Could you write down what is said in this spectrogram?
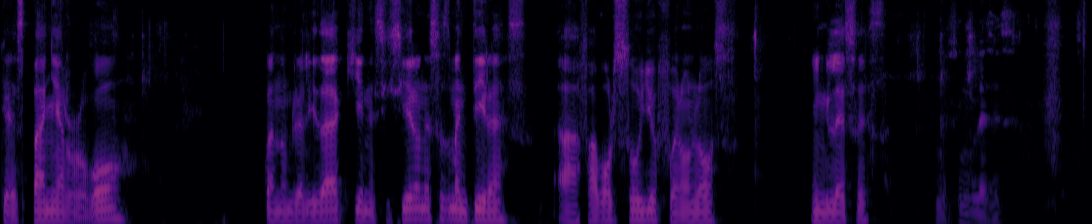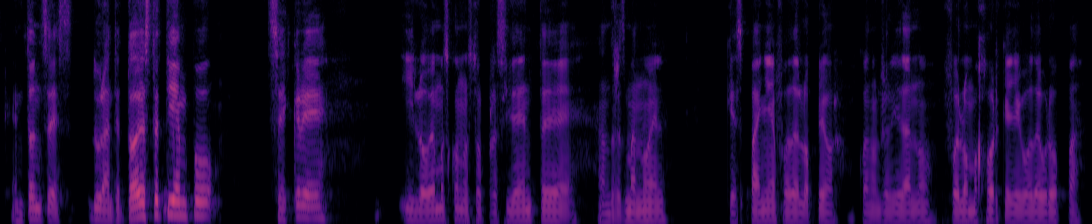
que España robó, cuando en realidad quienes hicieron esas mentiras a favor suyo fueron los ingleses. Los ingleses. Entonces, durante todo este tiempo se cree, y lo vemos con nuestro presidente Andrés Manuel, que España fue de lo peor, cuando en realidad no, fue lo mejor que llegó de Europa.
